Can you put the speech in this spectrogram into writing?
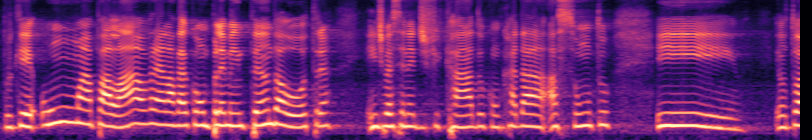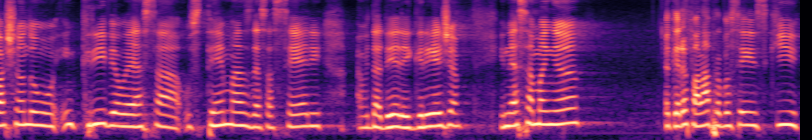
Porque uma palavra ela vai complementando a outra. A gente vai sendo edificado com cada assunto. E eu estou achando incrível essa, os temas dessa série, a verdadeira igreja. E nessa manhã eu quero falar para vocês que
